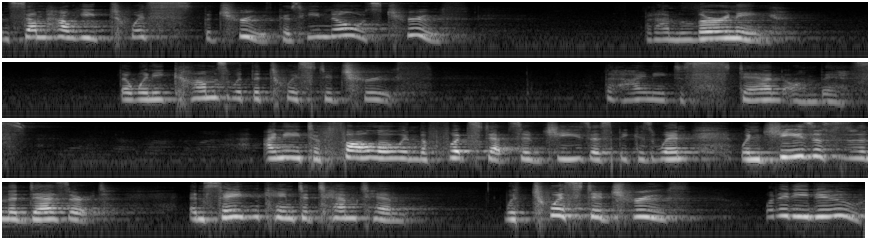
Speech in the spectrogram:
And somehow he twists the truth because he knows truth. But I'm learning that when he comes with the twisted truth, that I need to stand on this I need to follow in the footsteps of Jesus because when, when Jesus was in the desert and Satan came to tempt him with twisted truth, what did he do?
